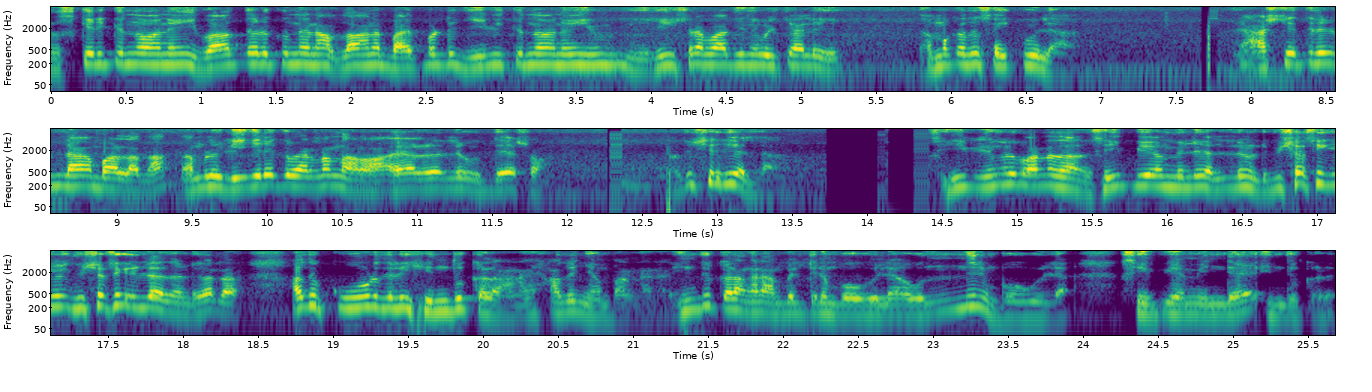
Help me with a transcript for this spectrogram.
നിസ്കരിക്കുന്നവനെയും ഇവാത്തെടുക്കുന്നവനെ അള്ളാഹാനെ ഭയപ്പെട്ട് ജീവിക്കുന്നവനെയും നിരീശ്വരവാദി എന്ന് വിളിച്ചാൽ നമുക്കത് സഹിക്കൂല. രാഷ്ട്രീയത്തിൽ ഉണ്ടാകാൻ പാടില്ല നമ്മൾ ലീഗിലേക്ക് വരണം എന്നാണോ അയാളുടെ ഉദ്ദേശം. അത് ശരിയല്ല. സി നിങ്ങൾ പറഞ്ഞതാണ് സി പി എമ്മിൽ എല്ലാം ഉണ്ട്. വിശ്വസിക്ക വിശ്വസിക്കില്ല എന്നുണ്ട് കേട്ടോ അത് കൂടുതൽ ഹിന്ദുക്കളാണ്. അത് ഞാൻ പറഞ്ഞുതരാം. ഹിന്ദുക്കൾ അങ്ങനെ അമ്പലത്തിലും പോകില്ല ഒന്നിനും പോകില്ല സി പി എമ്മിന്റെ ഹിന്ദുക്കൾ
